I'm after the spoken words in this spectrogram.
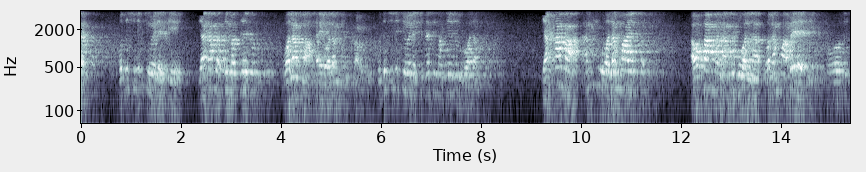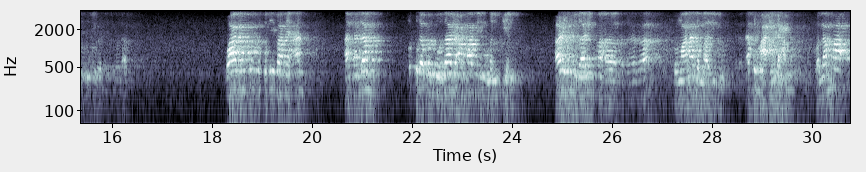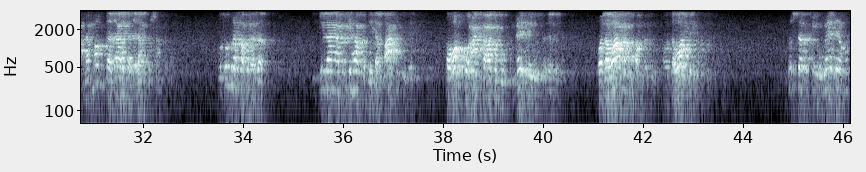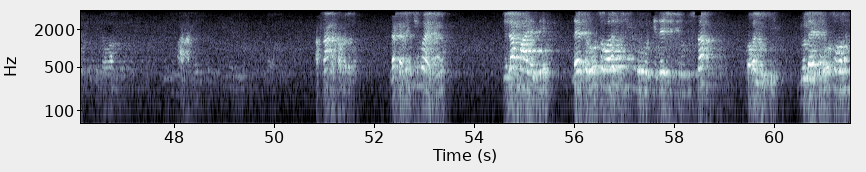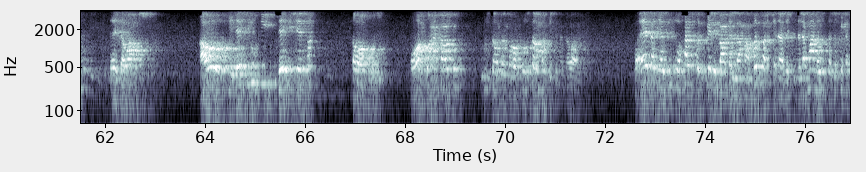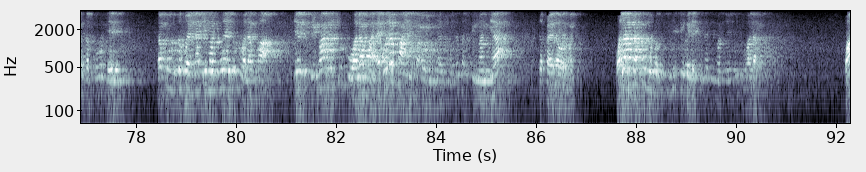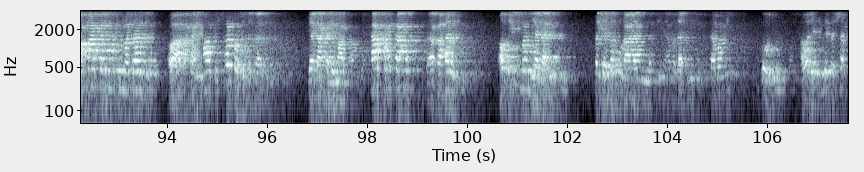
وته چې ویل چې یا نه په مسجد ولما اي ولما وته چې ویل چې د مسجد ولما يقام أمره ولما يصف أو قام الأمر ولما بلد. وأنا كنت قريبا عن أن لم تطلب المضارع ماضي منفيا هذا المضارع بمعنى الماضي نفي معنى العمل ولما لما ابتدى ذلك لم تشعر وتبرى خبر هذا. إلا فيها قبيلة. ما تسلم توقعا بعده ما يستدل ودواما قبله أو دوام نصر في أماده أفعنا قبله لكن الجيوة يعني لما يزيد لا يتروس وهل يشيره كده يشيره نصر وهل يشيره لا يتروس وهل لا يتواصل أو كده توقع كاوته ورسته وتتوقع سره ممكن نتواصل وأيضا يجوز حذف الفعل بعد اللمع. بالفرق كده إذا لما لو تدخل من الخروج تقول تقول ان دي مرضيه ولما بمعنى ولما اي ولما ينفعه من المدة في من جاء تفعل والمجد ولا تقول وإلى سنة مرضيه ولما وأما كلمة المجاز واما كلمات الشرط والتجاز يدا كلمات. هر حركة فهر أو اسما يدعي فيتقل على الذين أبدا في كتابه دور أولا جملة الشرط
